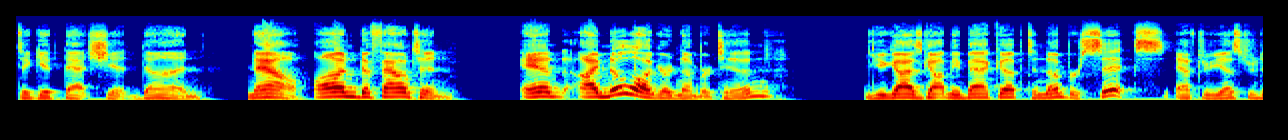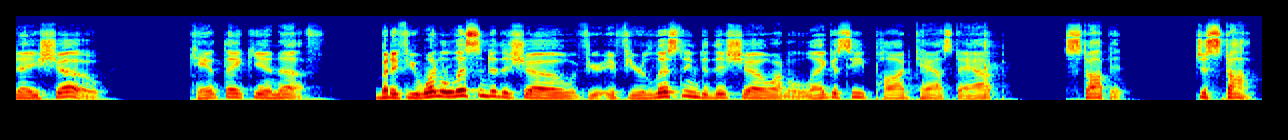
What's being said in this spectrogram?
to get that shit done. Now on to fountain and I'm no longer number 10. You guys got me back up to number six after yesterday's show. Can't thank you enough. But if you want to listen to the show, if you're if you're listening to this show on a legacy podcast app, stop it. Just stop.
